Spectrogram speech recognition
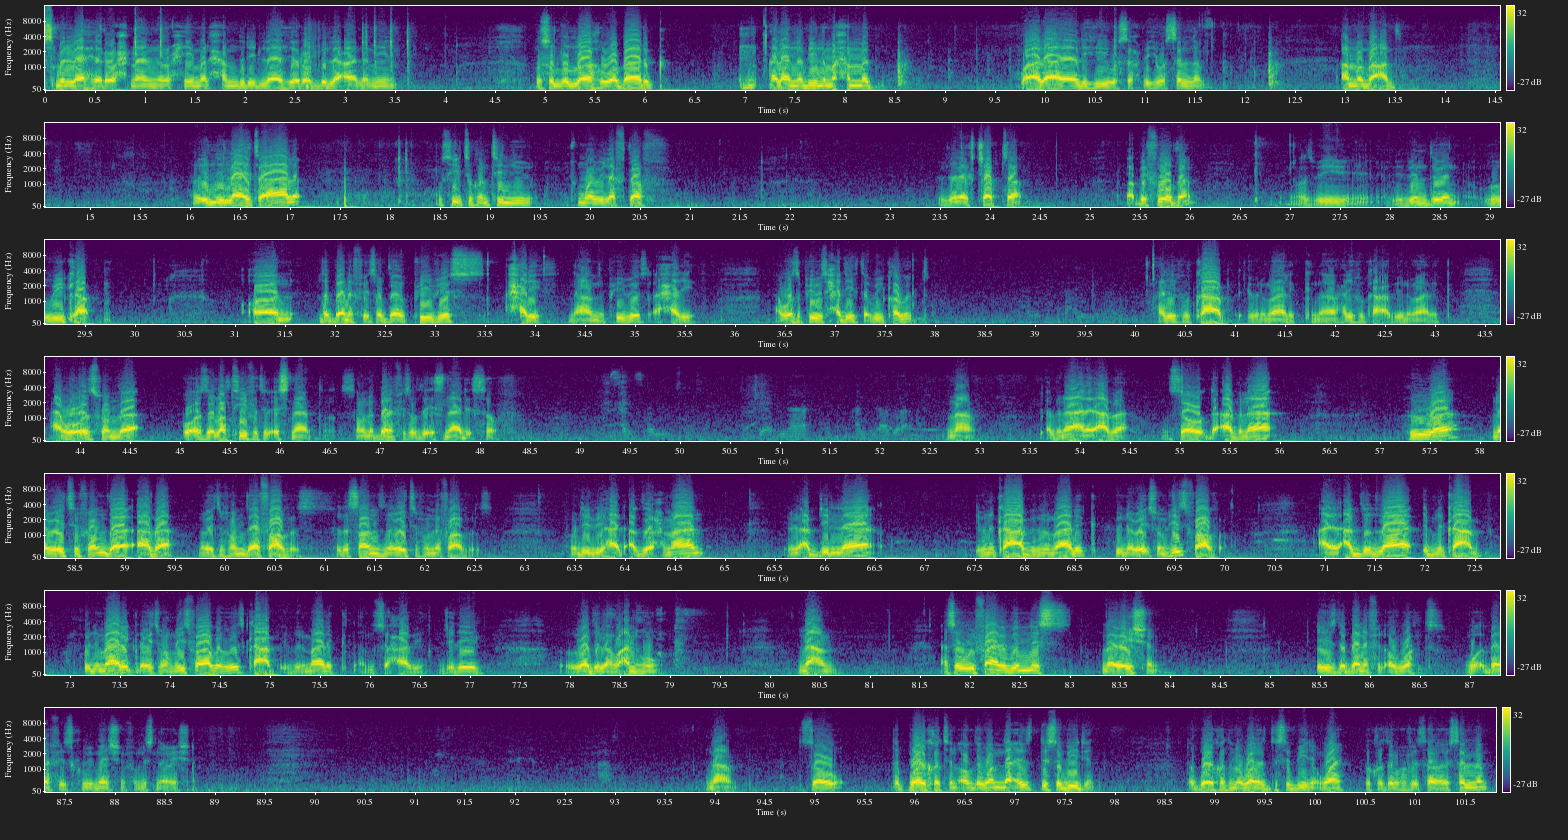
بسم الله الرحمن الرحيم. الحمد لله رب العالمين. وصلى الله وبارك على نبينا محمد وعلى آله وصحبه وسلم. أما بعد بإذن الله تعالى we seek to continue from where we left off with the next chapter. But before that as we, we've been doing we'll recap on the benefits of the previous hadith. Now, the previous hadith. And what's the previous hadith that we covered? Hadith of Ka'b ibn Malik. Now, Hadith of Ka'b ibn Malik. And what was from the what was the latifat al-isnad? Some of the benefits of the isnad itself. Now, abna and al-aba. So the abna who were narrating from the Abba narrating from their fathers. So the sons narrating from their fathers. Indeed, we had Abdul Rahman ibn Abdullah ibn Ka'b ibn Malik, who narrates from his father. And Abdullah ibn Ka'b ibn Malik narrates from his father, who is Ka'b ibn Malik, the Sahabi, Jalil, radiallahu anhu. Na'am. And so we find within this narration is the benefit of what? What benefits can we mention from this narration? Now, so the boycotting of the one that is disobedient. The boycotting of the one is disobedient. Why? Because the Prophet ﷺ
